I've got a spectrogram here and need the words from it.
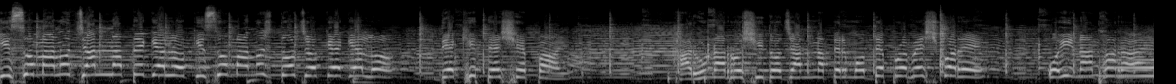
কিছু মানুষ জান্নাতে গেল, কিছু মানুষ দোজকে গেল, দেখিতে সে পায়। হারুন রশিদ জান্নাতের মধ্যে প্রবেশ করে, ওই না ধরায়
